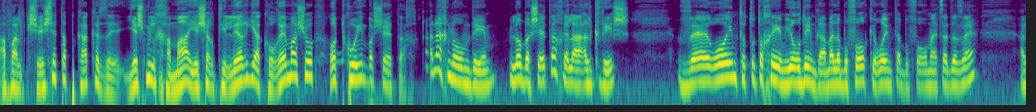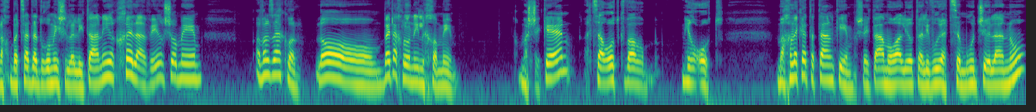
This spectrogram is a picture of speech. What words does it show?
אבל כשיש את הפקק הזה, יש מלחמה, יש ארטילריה, קורה משהו, או תקועים בשטח? אנחנו עומדים, לא בשטח, אלא על כביש, ורואים את התותחים, יורדים גם על הבופור, כי רואים את הבופור מהצד הזה. אנחנו בצד הדרומי של הליטני, חיל האוויר שומעים, אבל זה הכל. לא, בטח לא נלחמים. מה שכן, הצהרות כבר נראות. מחלקת הטנקים, שהייתה אמורה להיות הליווי הצמוד שלנו,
